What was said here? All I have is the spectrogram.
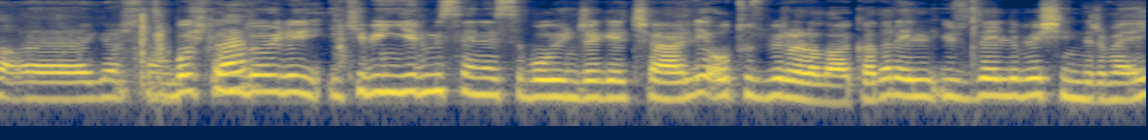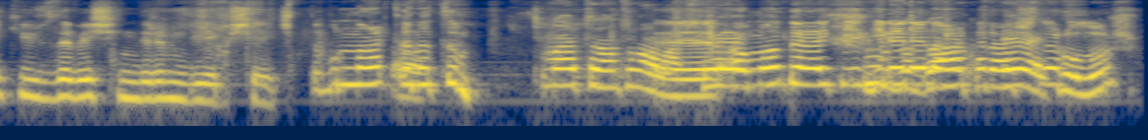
e, göstermişler. Bakın böyle 2020 senesi boyunca geçerli 31 Aralık'a kadar el- %55 indirime ek %5 indirim diye bir şey çıktı. Bunlar tanıtım. Bunlar tanıtım amaçlı. Ee, Ve ama belki şurada ilgilenen da- arkadaşlar evet. olur.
